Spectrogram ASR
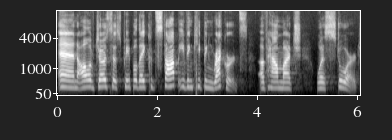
and all of Joseph's people, they could stop even keeping records of how much was stored.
